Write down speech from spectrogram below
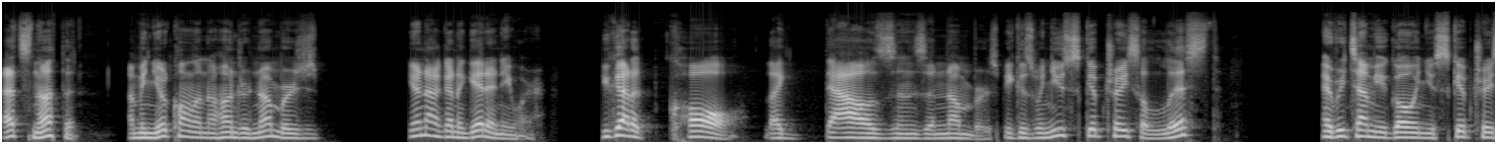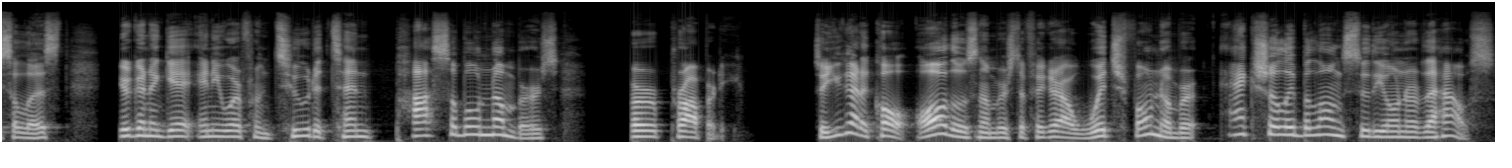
That's nothing. I mean, you're calling a hundred numbers you're not going to get anywhere. You got to call like thousands of numbers because when you skip trace a list, every time you go and you skip trace a list, you're going to get anywhere from two to 10 possible numbers per property. So you got to call all those numbers to figure out which phone number actually belongs to the owner of the house.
